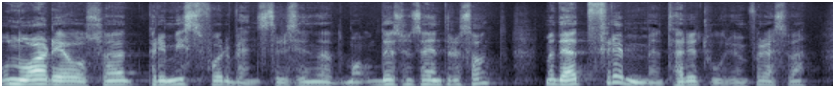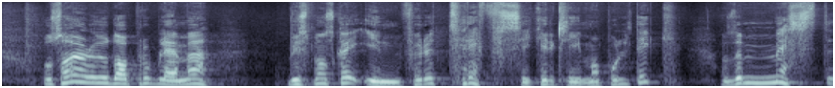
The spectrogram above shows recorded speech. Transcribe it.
Og Nå er det også et premiss for venstresiden. Det synes jeg er interessant, men det er et fremmed territorium for SV. Og så er det jo da problemet hvis man skal innføre treffsikker klimapolitikk. Altså det mest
